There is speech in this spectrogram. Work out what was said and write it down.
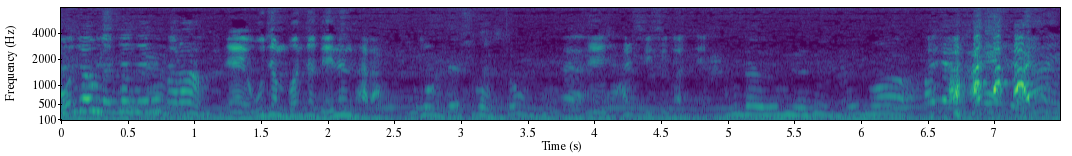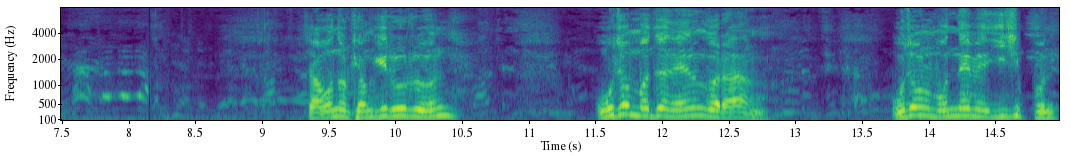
오전 먼저 내는 사람 네 오전 먼저 내는 사람 네 할 수 있을 것 같아 자, 오늘 경기 룰은 5점 먼저 내는 거랑 5점을 못 내면 20분.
